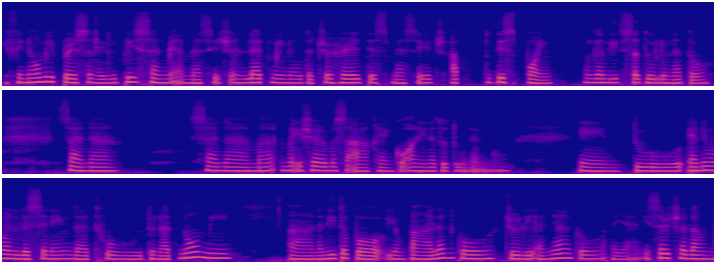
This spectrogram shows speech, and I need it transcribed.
If you know me personally, please send me a message and let me know that you heard this message up to this point, hanggang dito sa dulo na to. Sana, sana ma- ma-share mo sa akin kung ano yung natutunan mo. And to anyone listening that who do not know me, uh, nandito po yung pangalan ko, Julie Anyago. Ayan, isearch na lang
